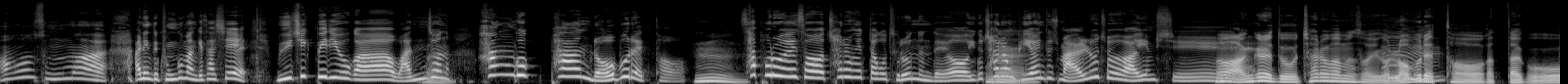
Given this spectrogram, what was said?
아 정말. 아니 근데 궁금한 게 사실 뮤직비디오가 완전 네. 한국 판 러브레터. 음. 삿포로에서 촬영했다고 들었는데요. 이거 촬영 네. 비하인드 좀 알려줘요, I.M 씨. 어, 안 그래도 촬영하면서 이거 음. 러브레터 같다고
